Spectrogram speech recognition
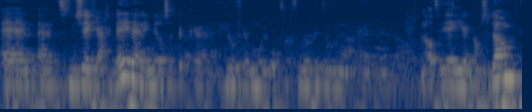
En uh, dat is nu zeven jaar geleden. En inmiddels heb ik uh, heel veel mooie opdrachten mogen doen. En mijn atelier hier in Amsterdam.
